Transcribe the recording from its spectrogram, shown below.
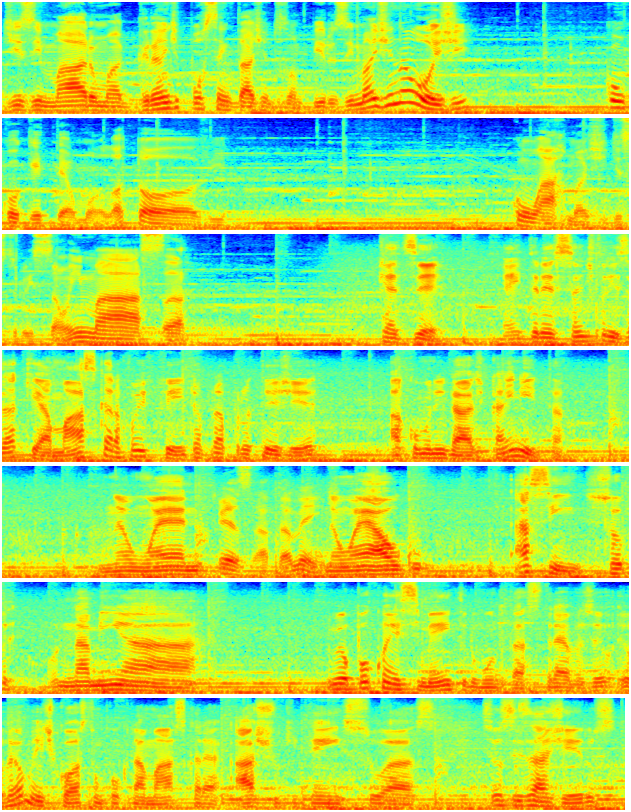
dizimaram uma grande porcentagem dos vampiros, imagina hoje com coquetel molotov, com armas de destruição em massa. Quer dizer, é interessante frisar que a máscara foi feita para proteger a comunidade cainita. Não é. Exatamente. Não é algo. Assim, sobre. Na minha. No meu pouco conhecimento do mundo das trevas, eu, eu realmente gosto um pouco da máscara. Acho que tem suas, seus exageros.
